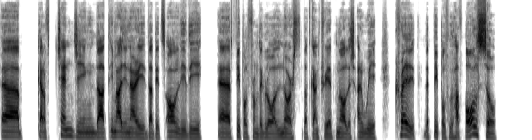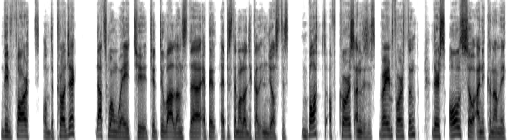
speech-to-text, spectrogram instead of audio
uh, kind of changing that imaginary that it's only the uh, people from the global north that can create knowledge, and we credit the people who have also been part of the project, that's one way to, to, to balance the epi- epistemological injustice. But of course, and this is very important, there's also an economic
